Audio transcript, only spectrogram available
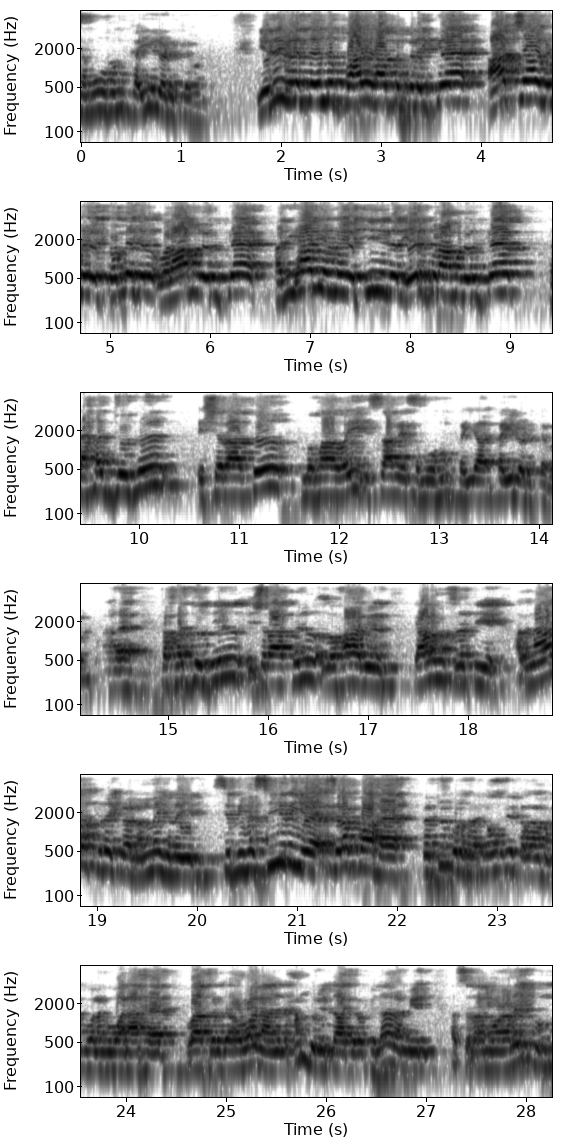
சமூகம் கையில் எடுக்க வேண்டும். எதிரிகளிலிருந்து பாதுகாப்பு கிடைக்க ஆட்சியாளர்களுடைய தொல்லைகள் வராமல் இருக்க அதிகாரிகளுடைய தீங்குகள் ஏற்படாமல் இருக்க தஹஜுது இஷ்ராக்கு லுஹாவை இஸ்லாமிய சமூகம் கையா கையில் எடுக்க வேண்டும். ஆக, தஹஜுதில் இஷ்ராக்கில் லுஹாவில் கவனம் செலுத்தி அதனால் கிடைக்கிற நன்மைகளை மிக சீரிய சிறப்பாக பெற்றுக்கொள்கிற கௌஃபிக் அல்லாஹ் நமக்கு வழங்குவானாக. வாக்குறுதாவான் அவான் அல்ஹம்துலில்லாஹி ரப்பில் ஆலமீன். அஸ்ஸலாமு அலைக்கும்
